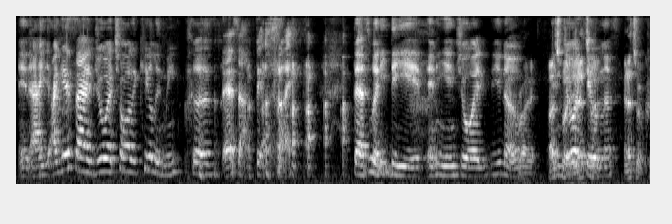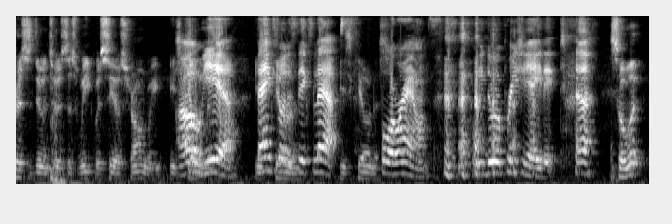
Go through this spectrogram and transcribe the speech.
and I, I guess I enjoyed Charlie killing me because that's how it feels like. That's what he did, and he enjoyed, you know, Right. That's what, enjoyed that's killing what, us. and that's what Chris is doing to us this week with CO Strong Week. He's Oh yeah! Thanks for the six laps. He's killing us. Four rounds. we do appreciate it. So what?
